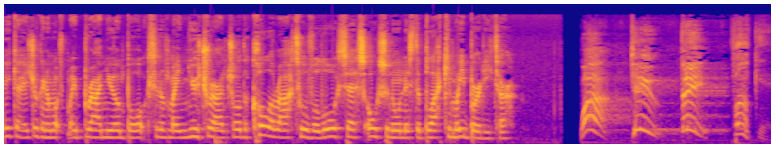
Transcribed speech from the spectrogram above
Hey guys, you're going to watch my brand new unboxing of my new tarantula, the Coloratovillosus, also known as the black and white bird eater. One, two, three, fuck it.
